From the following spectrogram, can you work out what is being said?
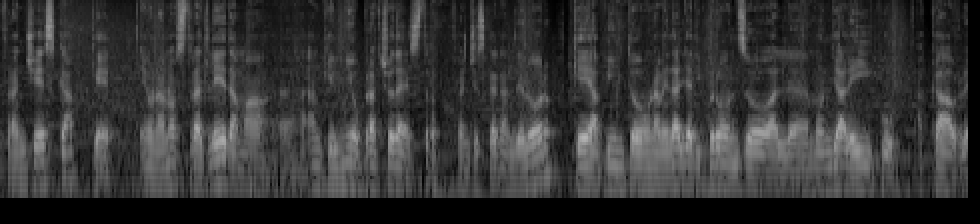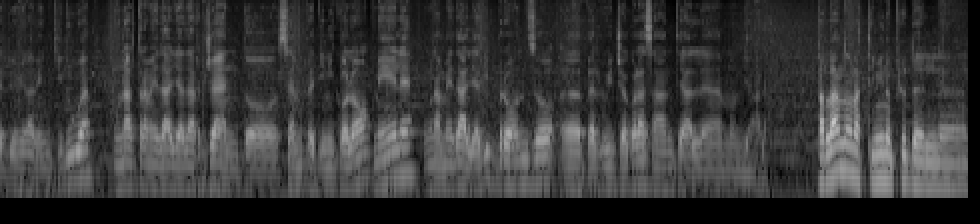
Francesca, che è una nostra atleta, ma eh, anche il mio braccio destro, Francesca Candeloro, che ha vinto una medaglia di bronzo al mondiale ICU a Caorle 2022, un'altra medaglia d'argento sempre di Nicolò Mele, una medaglia di bronzo eh, per Luigia Colasante al mondiale. Parlando un attimino più del,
